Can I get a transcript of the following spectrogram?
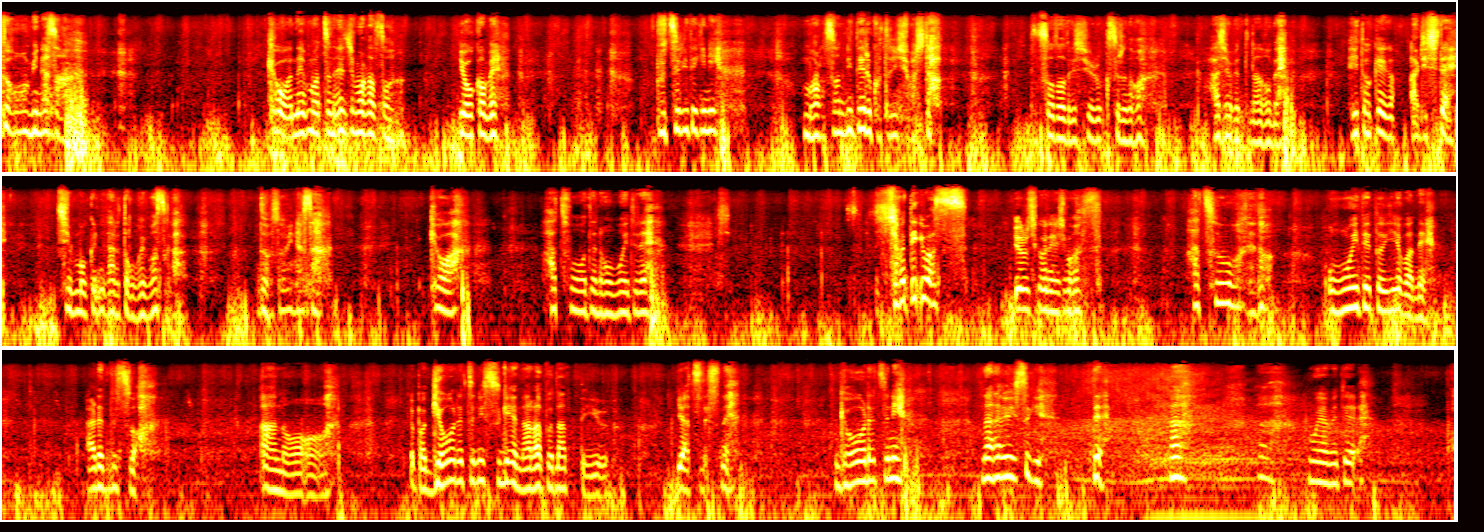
どうも皆さん。今日は年末年始マラソン8日目。物理的にマラソンに出ることにしました。外で収録するのは初めてなので、人気があり次第沈黙になると思いますが、どうぞ皆さん、今日は初詣の思い出で喋っていきます。よろしくお願いします。初詣の思い出といえばね、あれですわ。あのー、やっぱ行列にすげえ並ぶなっていうやつですね。行列に並びすぎて、あ、あ、もうやめて。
